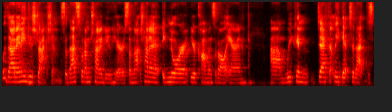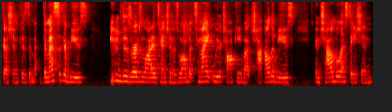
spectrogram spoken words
without any distraction. So that's what I'm trying to do here. So I'm not trying to ignore your comments at all, Aaron. Um, we can definitely get to that discussion because dom- domestic abuse deserves a lot of attention as well. But tonight we are talking about child abuse and child molestation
